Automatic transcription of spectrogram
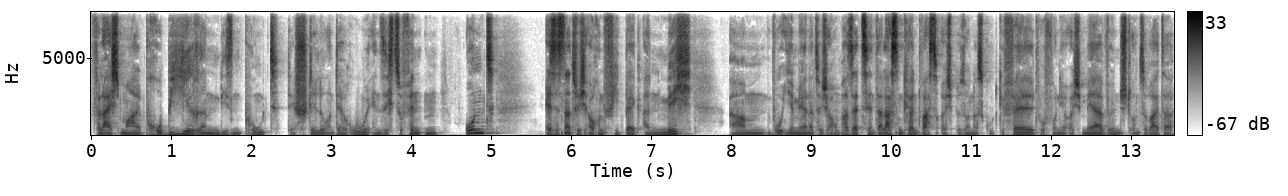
vielleicht mal probieren, diesen Punkt der Stille und der Ruhe in sich zu finden. Und es ist natürlich auch ein Feedback an mich, ähm, wo ihr mir natürlich auch ein paar Sätze hinterlassen könnt, was euch besonders gut gefällt, wovon ihr euch mehr wünscht und so weiter.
